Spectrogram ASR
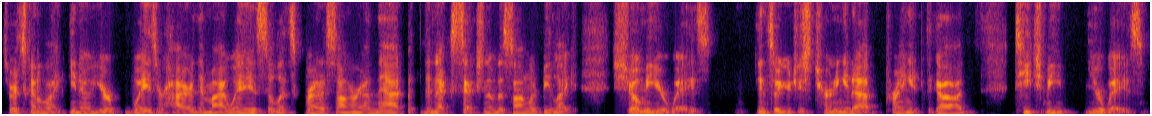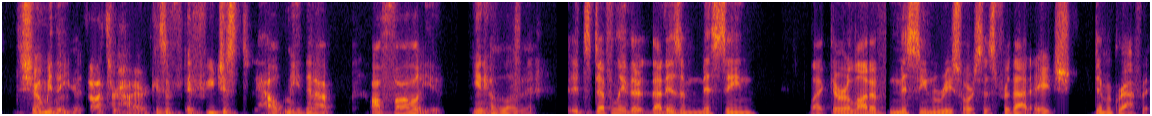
So it's kind of like, you know, your ways are higher than my ways. So let's write a song around that. But the next section of the song would be like, show me your ways. And so you're just turning it up, praying it to God, teach me your ways, show me that your thoughts are higher. Because if, if you just help me, then I, I'll follow you. You know, I love it. It's definitely there. That is a missing, like there are a lot of missing resources for that age demographic.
